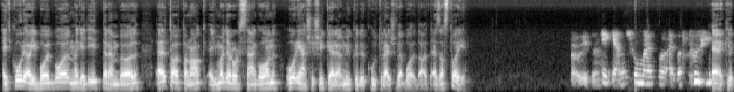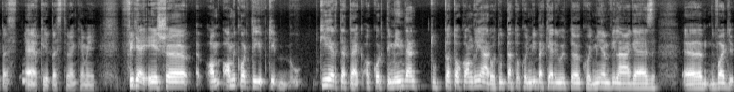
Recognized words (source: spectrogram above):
egy koreai boltból, meg egy étteremből eltartanak egy Magyarországon óriási sikerrel működő kulturális weboldalt. Ez a sztori? Igen. Igen, summázva ez a sztori. Elképeszt, elképesztően kemény. Figyelj, és uh, am, amikor ti ki, kiértetek, akkor ti mindent tudtatok Angliáról? Tudtátok, hogy mibe kerültök, hogy milyen világ ez, vagy,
